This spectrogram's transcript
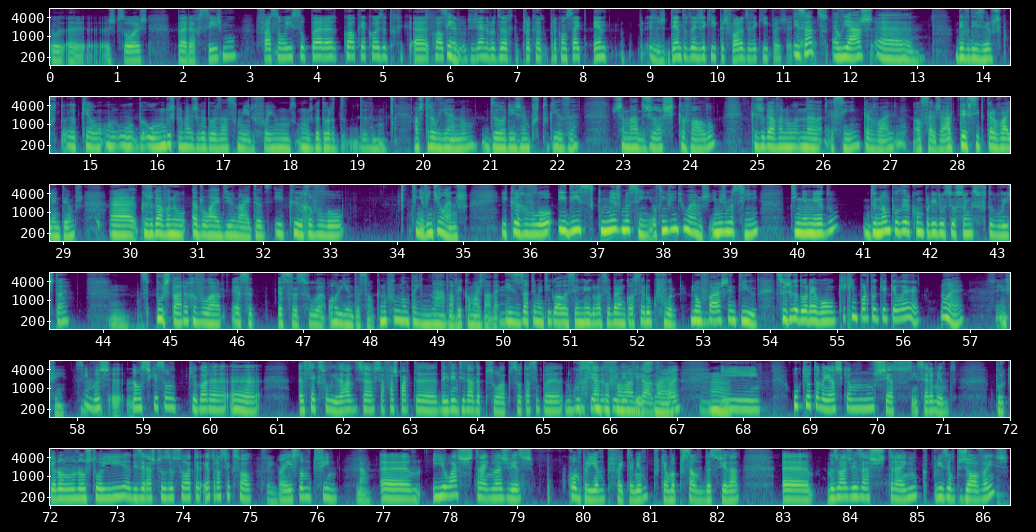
as pessoas para racismo, façam isso para qualquer coisa, de, uh, qualquer Sim. género de preconceito dentro das equipas, fora das equipas. Etc. Exato. Aliás, uh, Devo dizer-vos que, que um, um, dos primeiros jogadores a assumir foi um, um jogador de, de, australiano de origem portuguesa, chamado Josh Cavallo, que jogava no, na, assim, Carvalho, ou seja, há de ter sido Carvalho em tempos, uh, que jogava no Adelaide United e que revelou tinha 21 anos e que revelou e disse que mesmo assim, ele tinha 21 anos e mesmo assim tinha medo de não poder cumprir o seu sonho de futebolista hum. por estar a revelar essa essa sua orientação, que no fundo não tem nada a ver com mais nada. Hum. É exatamente igual a ser negro ou ser branco ou ser o que for. Não hum. faz sentido. Se o jogador é bom, o que é que importa o que é que ele é? Não é? Sim. Enfim. Sim, mas uh, não se esqueçam que agora uh, a sexualidade já, já faz parte da, da, identidade da pessoa. A pessoa está sempre a negociar sempre a sua a identidade, disso, não é? Não é? Hum. E o que eu também acho que é um excesso, sinceramente. Porque eu não, não estou aí a dizer às pessoas eu sou heterossexual. Sim. Não é? Isso não me define. Não. Uh, e eu acho estranho, às vezes, compreendo perfeitamente, porque é uma pressão da sociedade, uh, mas eu às vezes acho estranho que, por exemplo, jovens,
